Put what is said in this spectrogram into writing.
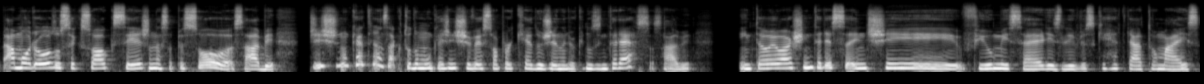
amoroso, sexual que seja nessa pessoa, sabe? A gente não quer transar com todo mundo que a gente vê só porque é do gênero que nos interessa, sabe? Então eu acho interessante filmes, séries, livros que retratam mais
